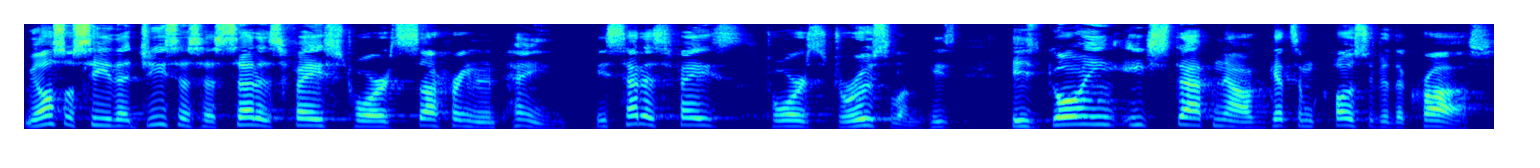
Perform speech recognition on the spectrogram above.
we also see that Jesus has set his face towards suffering and pain. He set his face towards Jerusalem. He's, he's going each step now, gets him closer to the cross.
